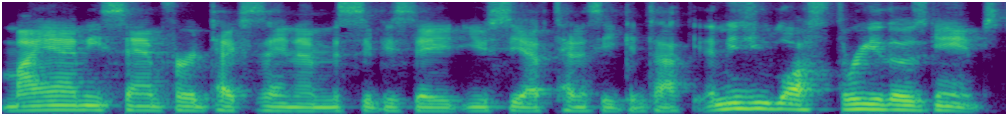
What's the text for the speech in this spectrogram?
Miami, Samford, Texas A&M, Mississippi State, UCF, Tennessee, Kentucky. That means you lost 3 of those games.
